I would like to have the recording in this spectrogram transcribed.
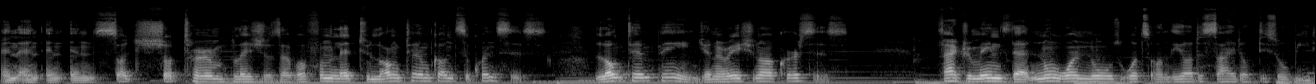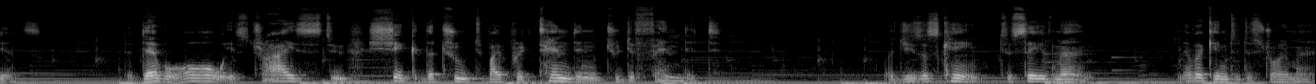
and and and, and such short-term pleasures have often led to long-term consequences long-term pain generational curses. Fact remains that no one knows what's on the other side of disobedience. The devil always tries to shake the truth by pretending to defend it. But jesus came to save man. He never came to destroy man.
